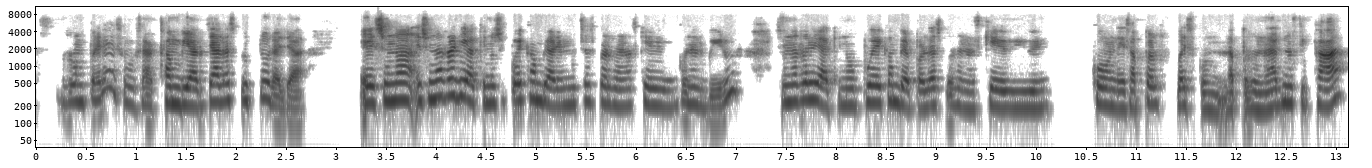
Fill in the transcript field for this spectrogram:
es romper eso, o sea, cambiar ya la estructura, ya es una, es una realidad que no se puede cambiar en muchas personas que viven con el virus, es una realidad que no puede cambiar para las personas que viven con esa, pues con la persona diagnosticada,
